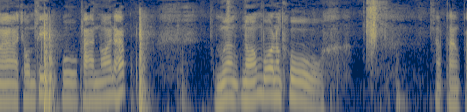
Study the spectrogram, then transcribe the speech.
มาชมที่ภูพานน้อยนะครับ เมืองหนองบัวลำพูครับทางไป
